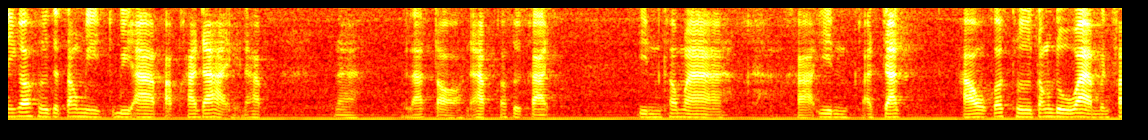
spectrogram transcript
นี้ก็คือจะต้องมี VR ปรับค่าได้นะครับนะเวลาต่อนะครับก็คือขาอินเข้ามาขาอินอาจัดเอาก็คือต้องดูว่าเป็นไฟ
